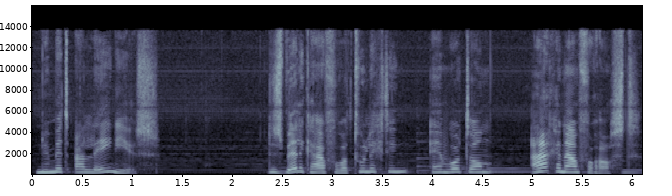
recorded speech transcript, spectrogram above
nu met Arlenius? Dus bel ik haar voor wat toelichting en word dan aangenaam verrast.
